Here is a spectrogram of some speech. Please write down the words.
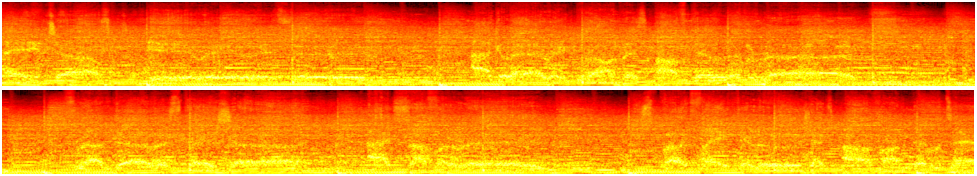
angels erasing A glaring promise of deliverance. From devastation and suffering. Spurned fake delusions of omnipotence.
